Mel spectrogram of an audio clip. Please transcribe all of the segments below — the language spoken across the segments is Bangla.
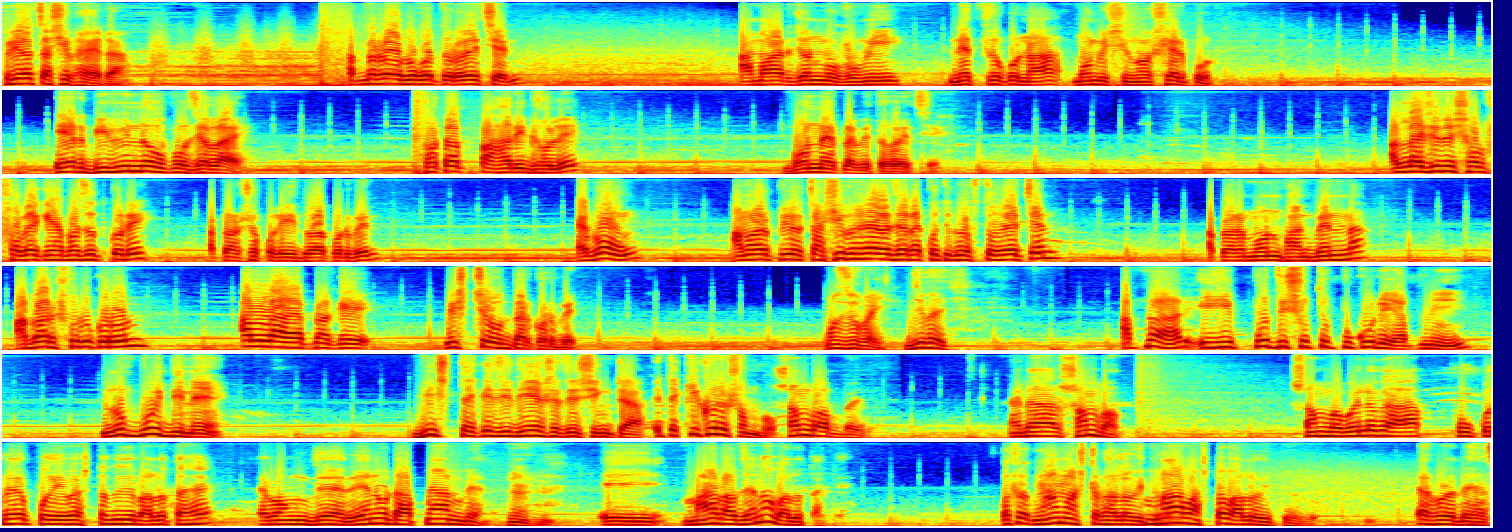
প্রিয় চাষি ভাইয়েরা, আপনারা অবগত রয়েছেন, আমার জন্মভূমি নেত্রকোনা ময়মনসিংহ, শেরপুর। এর বিভিন্ন উপজেলায় হঠাৎ পাহাড়ি ঢলে বন্যায় প্লাবিত হয়েছে। আল্লাহ যেন সব সবাইকে হেফাজত করে আপনারা সকলেই দোয়া করবেন। এবং আমার প্রিয় চাষি ভাইয়েরা যারা ক্ষতিগ্রস্ত হয়েছেন আপনারা মন ভাঙবেন না। আবার শুরু করুন আল্লাহ আপনাকে নিশ্চয় উদ্ধার করবেন মজনু ভাই। জি ভাই। আপনার এই প্রতিশত পুকুরে আপনি নব্বই দিনে বিশ থেকে যে নিয়ে এসেছেন সিংটা এটা কি করে সম্ভব? সম্ভব ভাই। এটা সম্ভব। সম্ভব হইল গা পুকুরের পরিবেশটা যদি ভালো থাকে এবং যে রেনুটা আপনি আনবেন এই মাটা যেন ভালো থাকে। অর্থাৎ মা মাছটা ভালো হইতো মা মাছটা ভালো হইতে হবে। তারপরে দেখে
